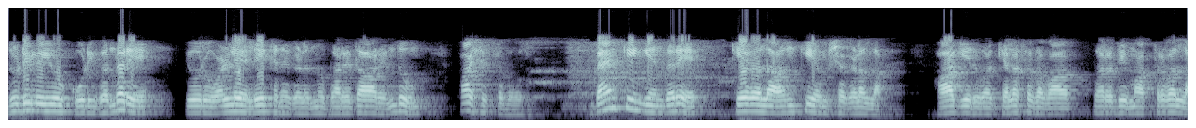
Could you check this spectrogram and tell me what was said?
ದುಡಿಮೆಯೂ ಕೂಡಿ ಬಂದರೆ ಇವರು ಒಳ್ಳೆಯ ಲೇಖನಗಳನ್ನು ಬರೆದಾರೆಂದು ಆಶಿಸಬಹುದು ಬ್ಯಾಂಕಿಂಗ್ ಎಂದರೆ ಕೇವಲ ಅಂಕಿಅಂಶಗಳಲ್ಲ ಆಗಿರುವ ಕೆಲಸದ ವರದಿ ಮಾತ್ರವಲ್ಲ,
